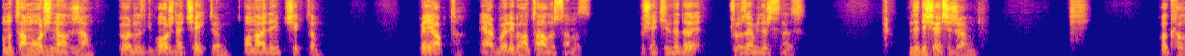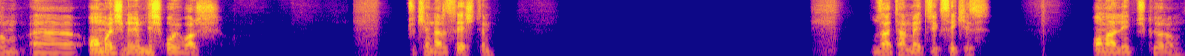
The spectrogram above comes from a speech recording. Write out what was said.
Bunu tam orijine alacağım. Gördüğünüz gibi orijine çektim. Onaylayıp çıktım. Ve yaptı. Eğer böyle bir hata alırsanız bu şekilde de çözebilirsiniz. Şimdi diş açacağım. Bakalım eee 15 milim diş boyu var. Şu kenarı seçtim. Zaten metrik 8. Onaylayıp çıkıyorum.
